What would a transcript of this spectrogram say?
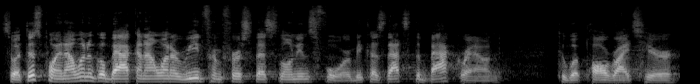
So at this point, I want to go back and I want to read from 1 Thessalonians 4 because that's the background to what Paul writes here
